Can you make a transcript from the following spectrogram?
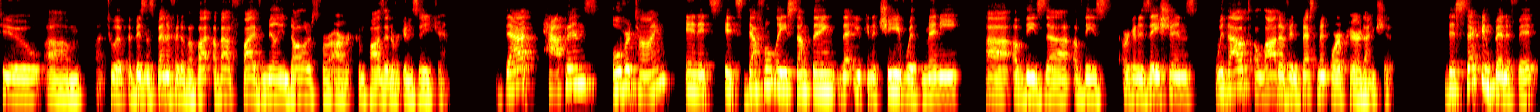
to um, to a, a, business benefit of about five million dollars for our composite organization. That happens over time, and it's it's definitely something that you can achieve with many uh, of these uh, of these organizations without a lot of investment or a paradigm shift. The second benefit,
